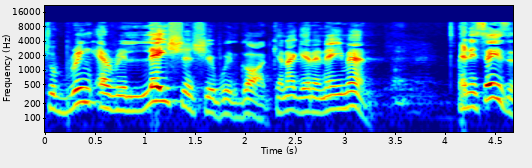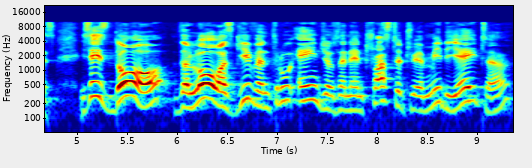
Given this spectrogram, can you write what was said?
to bring a relationship with God. Can I get an amen? And he says this. He says, though the law was given through angels and entrusted to a mediator,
